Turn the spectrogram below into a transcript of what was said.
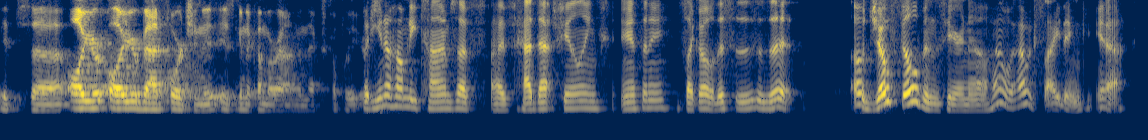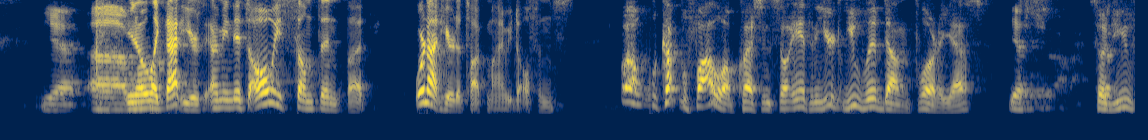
it's uh, all your all your bad fortune is going to come around in the next couple of years. But you know how many times I've I've had that feeling, Anthony? It's like, oh, this is this is it. Oh, Joe Philbin's here now. How how exciting! Yeah, yeah. Um, you know, like that year's. I mean, it's always something. But we're not here to talk Miami Dolphins. Well, a couple follow up questions. So, Anthony, you you live down in Florida, yes? Yes. So do you,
